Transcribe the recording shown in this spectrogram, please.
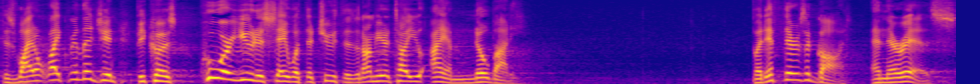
This is why I don't like religion, because who are you to say what the truth is? And I'm here to tell you, I am nobody. But if there's a God, and there is,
